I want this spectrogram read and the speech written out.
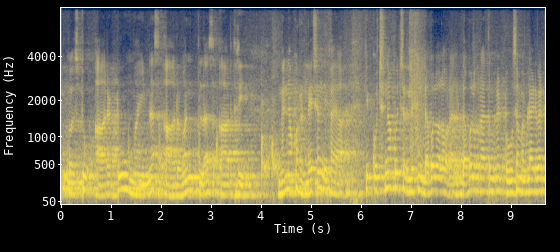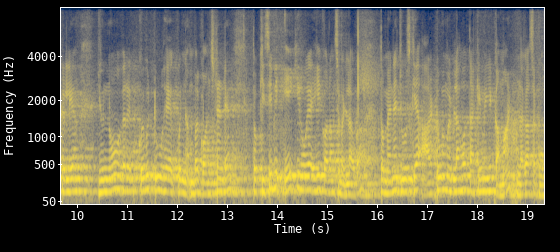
equals to r2 minus r1 plus r3 मैंने आपको रिलेशन दिखाया कि कुछ ना कुछ रिलेशन डबल वाला हो रहा है। डबल हो रहा है तो मैंने टू से मल्टीप्लाई डिवाइड कर लिया। यू नो अगर कोई भी टू है, कोई नंबर कांस्टेंट है तो किसी भी एक ही रो या एक ही कॉलम से बदला होगा। तो मैंने चूज़ किया आर टू में बदला हो ताकि मैं ये कमांड लगा सकूँ।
